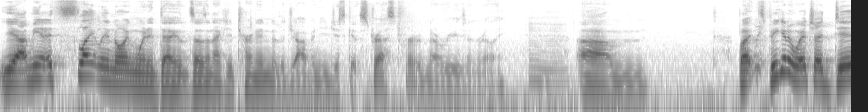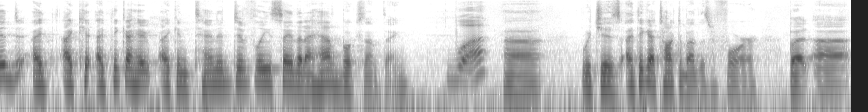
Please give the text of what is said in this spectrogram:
Yeah, I mean it's slightly annoying when it doesn't actually turn into the job, and you just get stressed for no reason, really. Um, but speaking of which, I did. I I, I think I ha- I can tentatively say that I have booked something. What? uh, which is I think I talked about this before, but uh,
